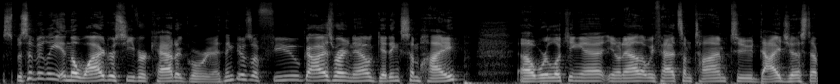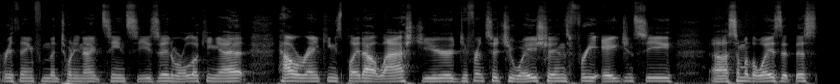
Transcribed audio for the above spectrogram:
specifically in the wide receiver category. I think there's a few guys right now getting some hype. Uh, we're looking at, you know, now that we've had some time to digest everything from the 2019 season, we're looking at how rankings played out last year, different situations, free agency, uh, some of the ways that this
